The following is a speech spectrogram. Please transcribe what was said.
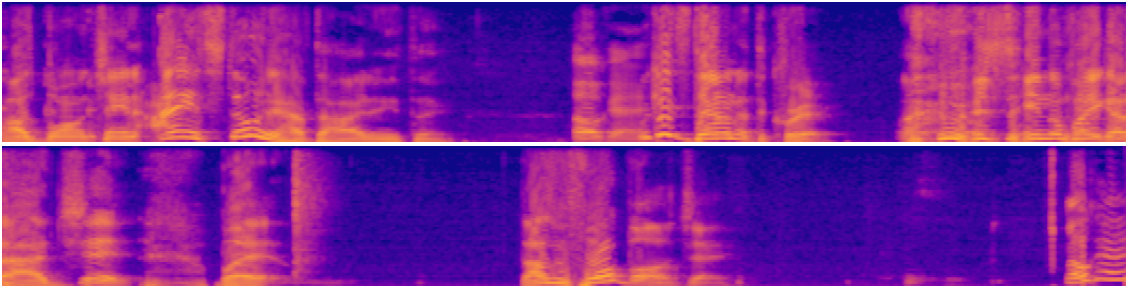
I was ball and chaining. I ain't still didn't have to hide anything. Okay. We gets down at the crib. ain't nobody gotta hide shit. But that was before ball and chain. Okay.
